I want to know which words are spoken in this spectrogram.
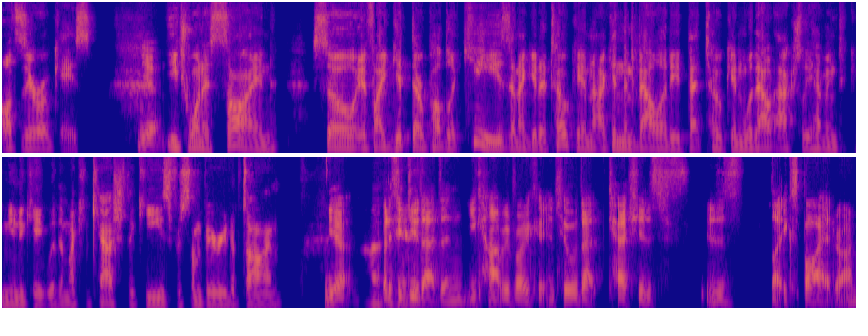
Auth0 case Yeah. each one is signed. So if I get their public keys and I get a token, I can then validate that token without actually having to communicate with them. I can cache the keys for some period of time. Yeah. Uh, But if you do that, then you can't revoke it until that cache is is like expired, right?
